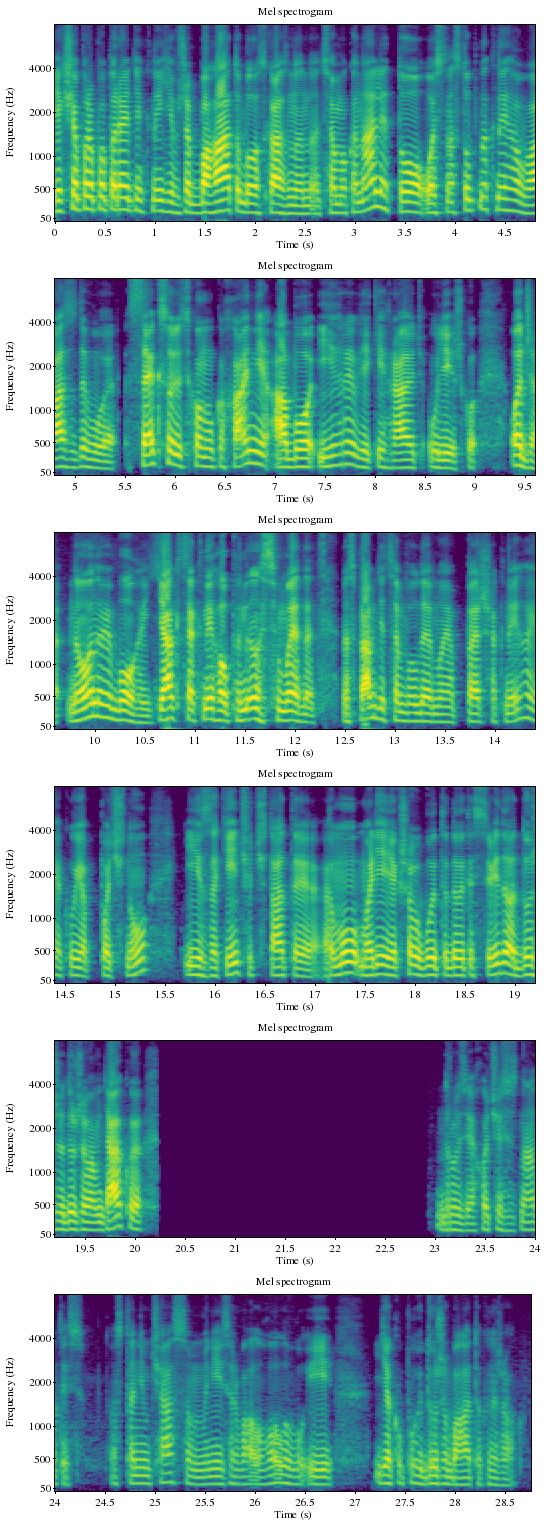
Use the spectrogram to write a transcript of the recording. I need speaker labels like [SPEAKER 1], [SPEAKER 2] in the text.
[SPEAKER 1] Якщо про попередні книги вже багато було сказано на цьому каналі, то ось наступна книга вас здивує: секс у людському коханні або ігри, в які грають у ліжку. Отже, неонові боги, як ця книга опинилась у мене? Насправді це буде моя перша книга, яку я почну і закінчу читати. Тому, Марія, якщо ви будете дивитися це відео, дуже дуже вам дякую. Друзі, я хочу зізнатись, останнім часом мені зірвало голову, і я купую дуже багато книжок.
